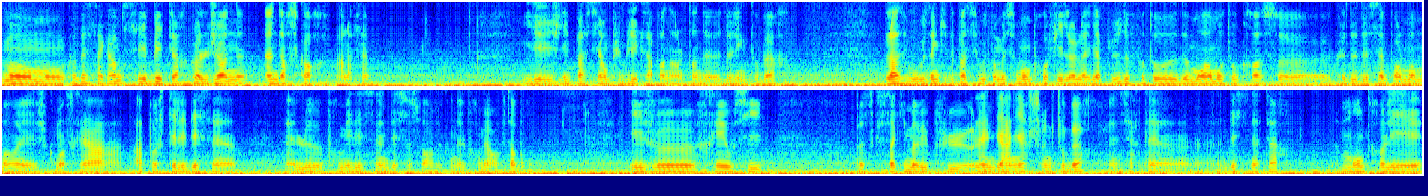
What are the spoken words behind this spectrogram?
mon, compte Instagram c'est BetterCallJohn underscore à la fin. Je l'ai passé en public là pendant le temps de, de Linktober. Là, vous vous inquiétez pas si vous tombez sur mon profil. Là, il y a plus de photos de moi en motocross euh, que de dessins pour le moment et je commencerai à, poster les dessins, le premier dessin dès ce soir vu qu'on est le 1er octobre. Et je ferai aussi, parce que ça qui m'avait plu l'année dernière sur Inktober, un certain dessinateur montre les,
